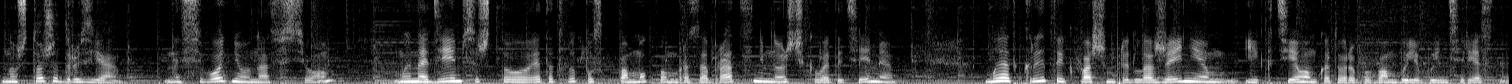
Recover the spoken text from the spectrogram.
Ну что же, друзья, на сегодня у нас все. Мы надеемся, что этот выпуск помог вам разобраться немножечко в этой теме. Мы открыты к вашим предложениям и к темам, которые бы вам были бы интересны.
